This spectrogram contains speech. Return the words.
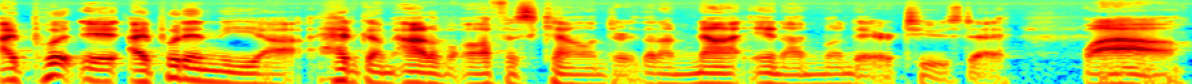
I put it. I put in the uh, headgum out of office calendar that I'm not in on Monday or Tuesday. Wow.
